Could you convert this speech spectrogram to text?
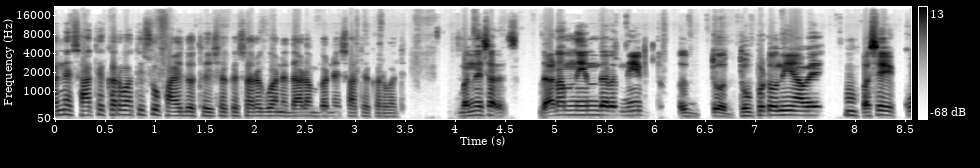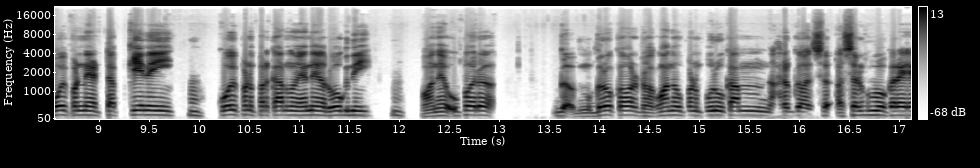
બંને સાથે કરવાથી શું ફાયદો થઈ શકે? સરગવા અને દાડમ બંને સાથે કરવાથી? બંને દાડમની અંદરની ધૂપટો નહીં આવે. પછી કોઈ પણ ટપકી નહીં. કોઈ પણ પ્રકારનો એને રોગ નહીં. અને ઉપર ગ્રો કવર ઢોકવાનું પણ પૂરું કામ સરગુઓ કરે.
